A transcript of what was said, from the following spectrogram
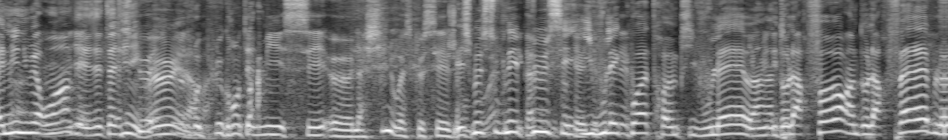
ennemi numéro un des États-Unis. Est-ce notre plus grand ennemi, c'est la Chine ou est-ce que c'est Mais je me souvenais plus. Il voulait quoi, Trump? Il voulait un dollar fort, un dollar faible?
